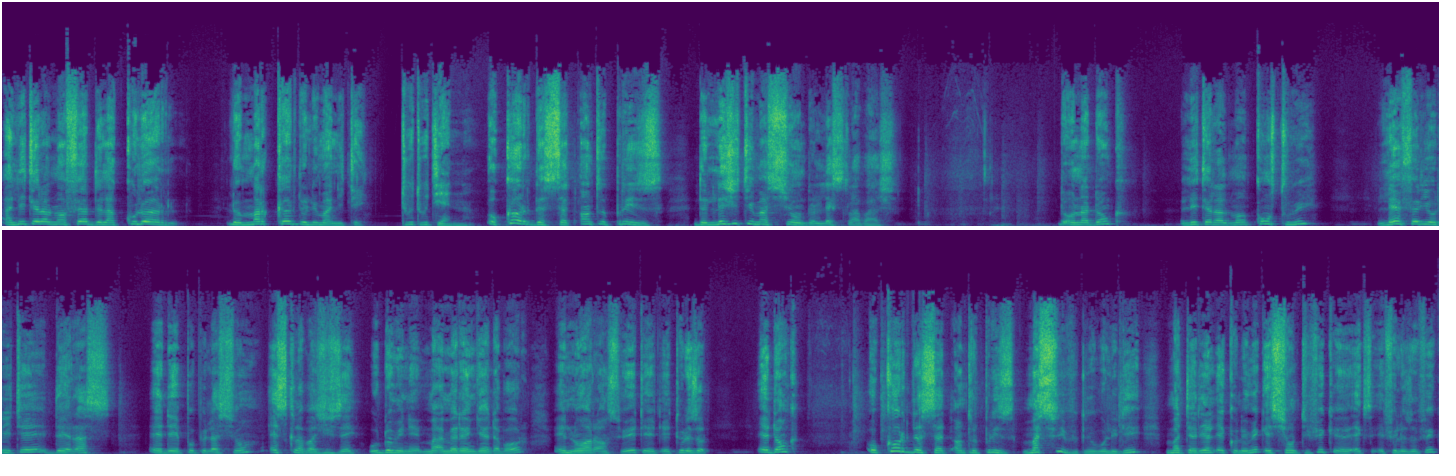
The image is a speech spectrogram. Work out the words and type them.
à littéralement faire de la couleur le marqueur de l'humanité. Doudoudienne. Au cœur de cette entreprise de légitimation de l'esclavage, on a donc littéralement construit l'infériorité des races et des populations esclavagisées ou dominées, amérindiens d'abord, et noirs ensuite, et, et tous les autres. Et donc, au cours de cette entreprise massive, que je vous l'ai dit, matérielle, économique et scientifique et philosophique,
